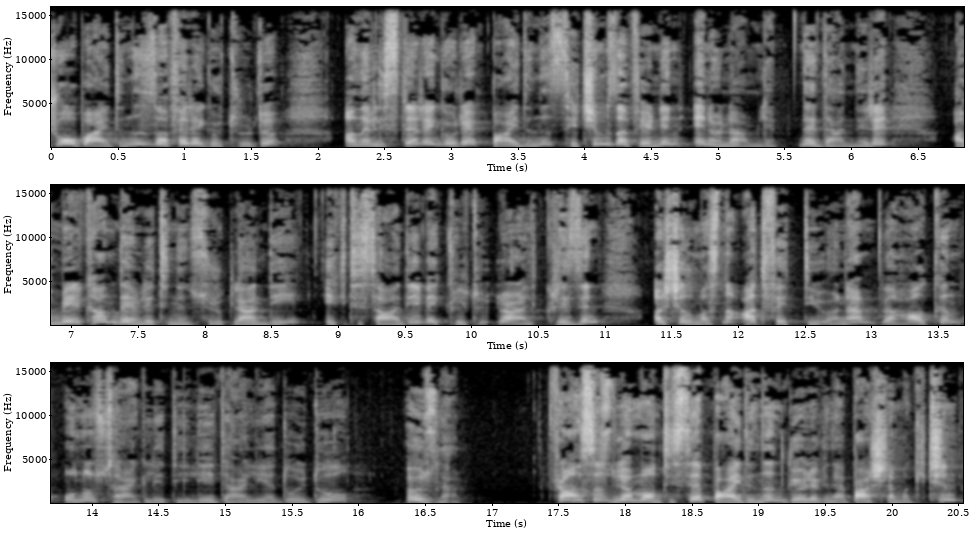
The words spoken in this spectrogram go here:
Joe Biden'ı zafere götürdü. Analistlere göre Biden'ın seçim zaferinin en önemli nedenleri Amerikan devletinin sürüklendiği iktisadi ve kültürel krizin aşılmasına atfettiği önem ve halkın onun sergilediği liderliğe duyduğu özlem. Fransız Le Monde ise Biden'ın görevine başlamak için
